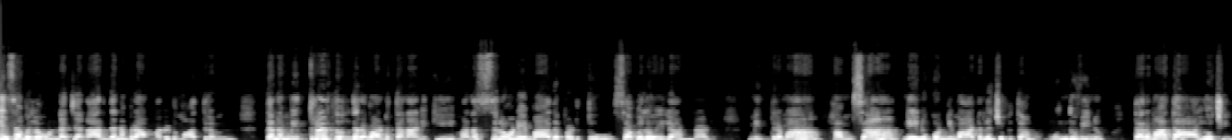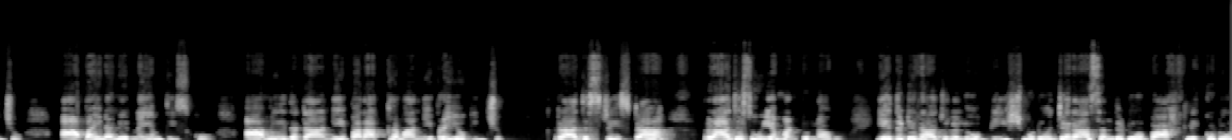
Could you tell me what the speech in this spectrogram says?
సభలో ఉన్న జనార్దన బ్రాహ్మణుడు మాత్రం తన మిత్రుల తొందరబాటుతనానికి మనస్సులోనే బాధపడుతూ సభలో ఇలా అన్నాడు. మిత్రమా హంస నేను కొన్ని మాటలు చెబుతాను. ముందు విను. తర్వాత ఆలోచించు. ఆ పైన నిర్ణయం తీసుకో. ఆ మీదట నీ పరాక్రమాన్ని ప్రయోగించు. రాజశ్రేష్ట రాజసూయం అంటున్నావు. ఎదుటి రాజులలో భీష్ముడు జరాసంధుడు బాహ్లికుడు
